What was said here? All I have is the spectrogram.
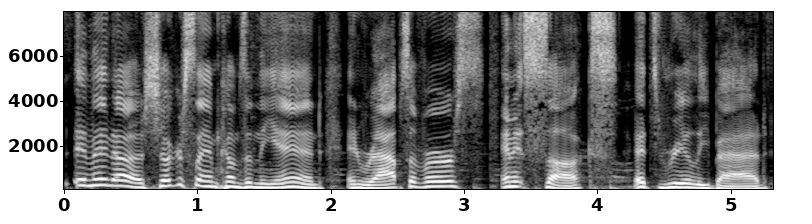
and then uh, Sugar Slam comes in the end and raps a verse, and it sucks. It's really bad.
